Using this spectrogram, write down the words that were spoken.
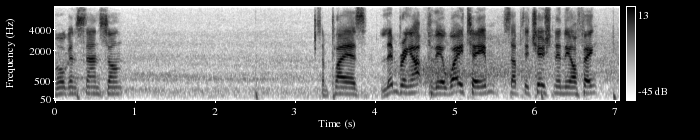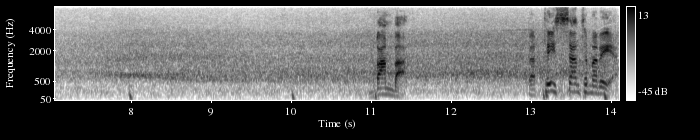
Morgan Sanson. Some players limbering up for the away team. Substitution in the offing. Bamba. Baptiste Santamaria.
